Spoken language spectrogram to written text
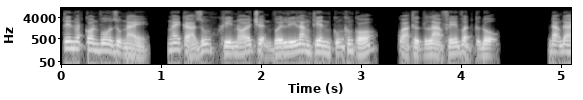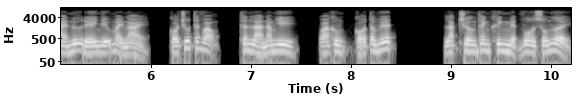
tên mắt con vô dụng này, ngay cả dũng khí nói chuyện với lý lăng thiên cũng không có, quả thực là phế vật cực độ. Đạm đài nữ đế nhữ mày ngài, có chút thất vọng, thân là nam nhi, quá không có tâm huyết. Lạc trường thanh khinh miệt vô số người,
